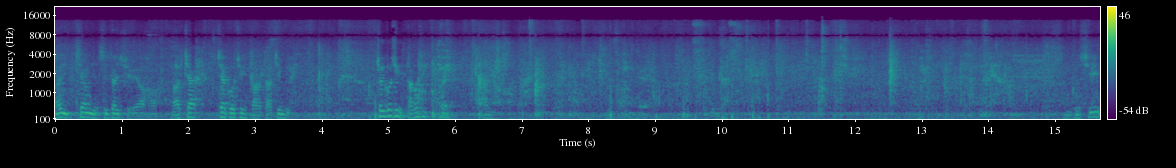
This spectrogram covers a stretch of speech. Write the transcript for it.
那你这样也是在学啊哈，啊加加过去打打进来，追过去打过去，对，很 好啊！深呼吸。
